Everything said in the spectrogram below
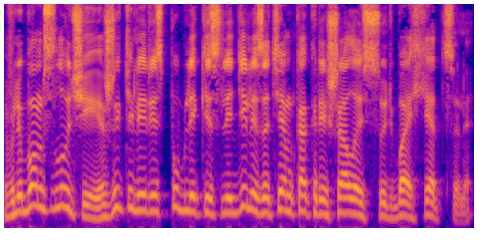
В любом случае, жители республики следили за тем, как решалась судьба Хетцеля.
